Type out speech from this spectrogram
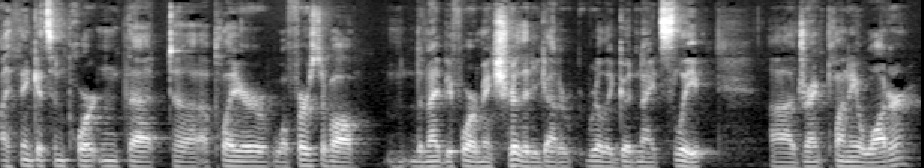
I think it's important that uh, a player, well, first of all, the night before, make sure that he got a really good night's sleep, uh, drank plenty of water,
